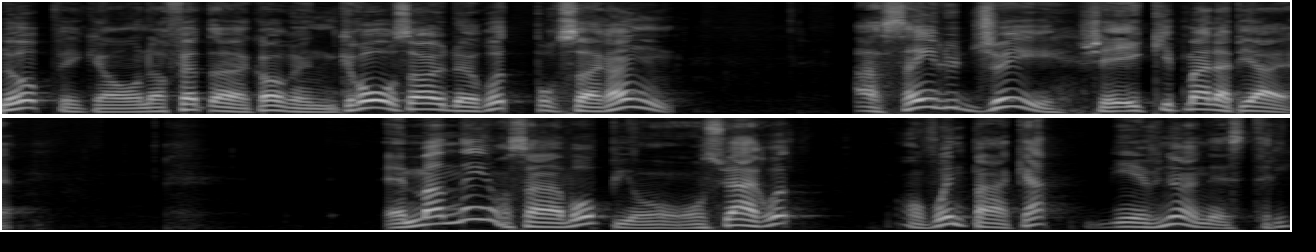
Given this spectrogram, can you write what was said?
là, fait qu'on a refait encore une grosse heure de route pour se rendre à Saint-Ludger, chez Équipement La Pierre. Et maintenant, on s'en va, puis on, on suit la route. On voit une pancarte. Bienvenue en Estrie.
